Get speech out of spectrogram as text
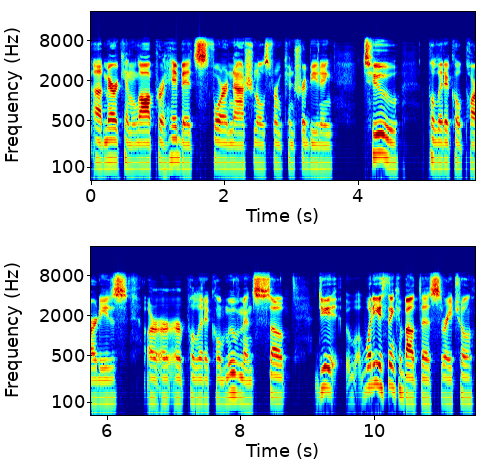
American law prohibits foreign nationals from contributing to political parties or, or, or political movements. So, do you what do you think about this, Rachel?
